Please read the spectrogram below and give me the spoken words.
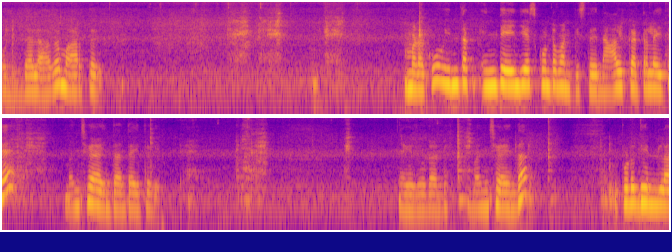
ముద్దలాగా మారుతుంది. మనకు ఇంత ఇంత ఏం చేసుకుంటాం అనిపిస్తుంది. నాలుగు కట్టలు అయితే మంచిగా ఇంత అంత అవుతుంది ఇక చూడండి మంచిగా అయిందా? ఇప్పుడు దీనిలో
